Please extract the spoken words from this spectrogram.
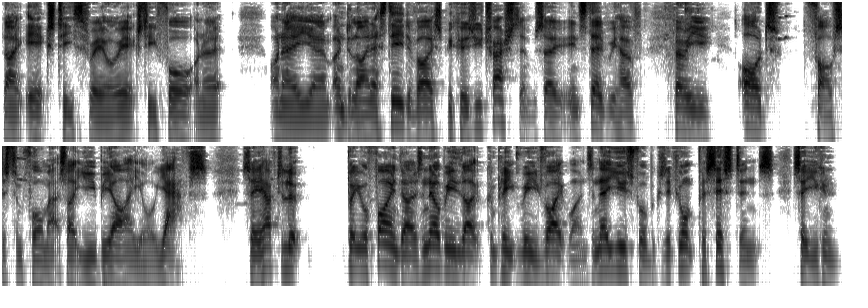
like ext3 or ext4 on a on a um, underlying SD device because you trash them. So instead, we have very odd file system formats like UBI or YAFs. So you have to look, but you'll find those and they'll be like complete read write ones. And they're useful because if you want persistence, so you can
